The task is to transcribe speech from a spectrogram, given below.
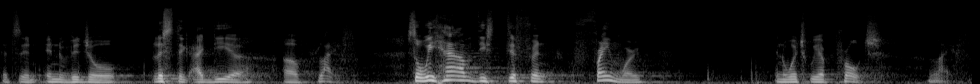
It's an individualistic idea of life. So we have these different framework in which we approach life.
